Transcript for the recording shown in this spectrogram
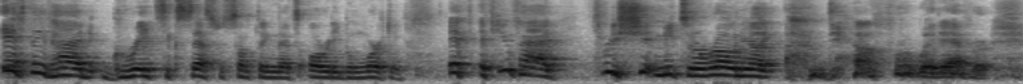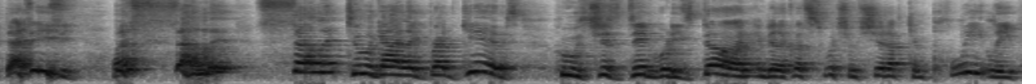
if they've had great success with something that's already been working. If, if you've had three shit meets in a row and you're like, I'm down for whatever, that's easy. Let's sell it, sell it to a guy like Brett Gibbs who's just did what he's done and be like, let's switch some shit up completely.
